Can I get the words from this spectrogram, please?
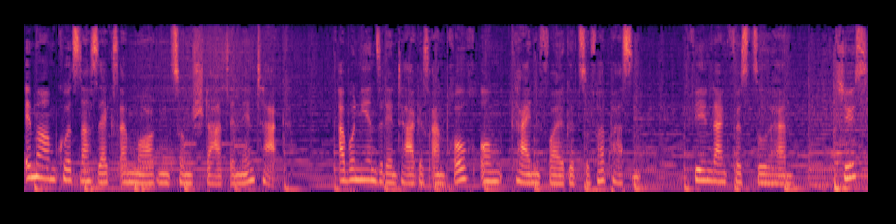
Immer um kurz nach sechs am Morgen zum Start in den Tag. Abonnieren Sie den Tagesanbruch, um keine Folge zu verpassen. Vielen Dank fürs Zuhören. Tschüss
